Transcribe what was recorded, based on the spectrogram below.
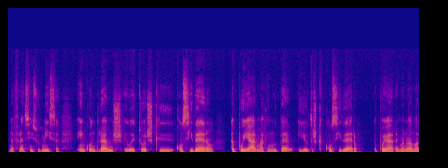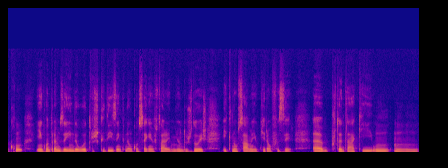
na França insubmissa, encontramos eleitores que consideram apoiar Marine Le Pen e outros que consideram apoiar Emmanuel Macron e encontramos ainda outros que dizem que não conseguem votar em nenhum dos dois e que não sabem o que irão fazer. Uh, portanto, há aqui um, um,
